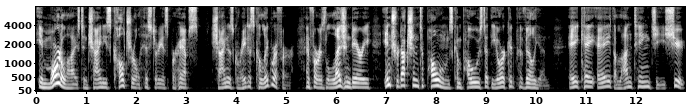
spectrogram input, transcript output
immortalized in Chinese cultural history as perhaps China's greatest calligrapher, and for his legendary Introduction to Poems composed at the Orchid Pavilion, aka the Lanting Ji Xu.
